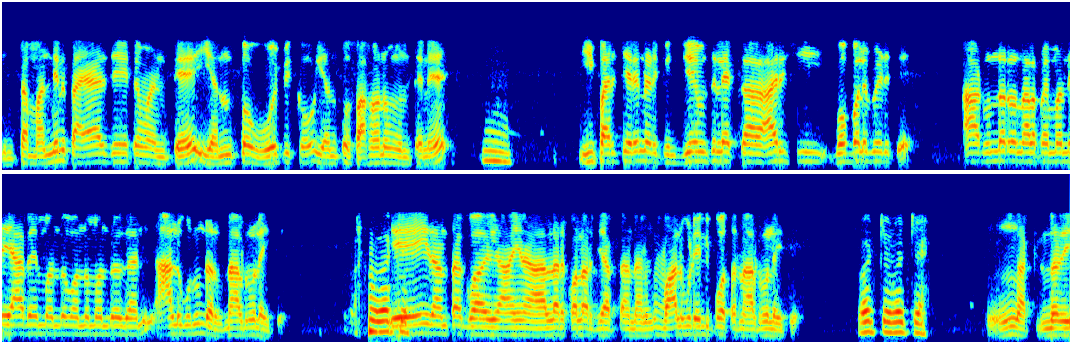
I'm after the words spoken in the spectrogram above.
ఇంతమందిని తయారు చేయటం అంటే ఎంతో ఓపిక ఎంతో సహనం ఉంటేనే ఈ పరిచర్య నడిపింది. జేమ్స్ లెక్క అరిచి బొబ్బలు పెడితే ఆడున్నారు నలభై మంది యాభై మంది వంద మందో కానీ వాళ్ళు కూడా ఉండరు. నాలుగు రోజులు అయితే ఏ ఇదంతా ఆయన అల్లరి కొల్లరి చేస్తాను వాళ్ళు కూడా వెళ్ళిపోతారు నాలుగు రోజులు అయితే ఓకే. ఓకే అట్లున్నది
